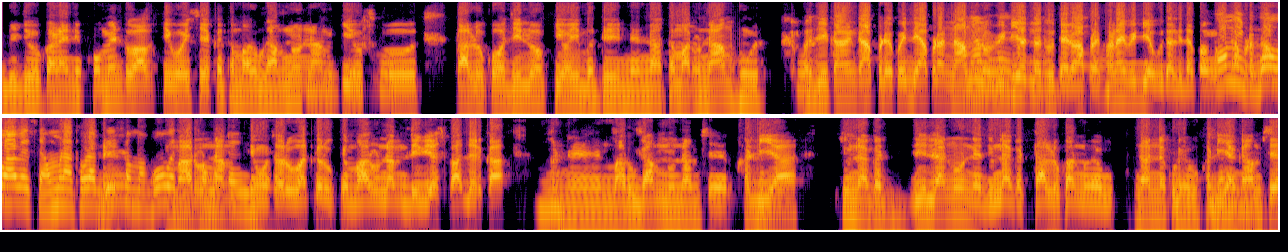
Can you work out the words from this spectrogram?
બીજું ઘણાની કોમેન્ટો આવતી હોય છે કે તમારું ગામનું નામ નામ કયું તાલુકો જિલ્લો કયો એ બધી ને તમારું નામ શું હજી કારણ કે આપણે કોઈ દી આપણા નામનો વીડિયો જ નથી નથી ઉતાર્યો. આપણે ઘણા વીડિયો ઉતાર લીધા પણ કોમેન્ટ બહુ આવે છે. હમણાં થોડા દિવસોમાં બહુ જ મારું નામથી હું શરૂઆત કરું કે મારું નામ દિવ્યસ ભાદરકા અને મારું ગામનું નામ છે ખડિયા. જુનાગઢ જિલ્લાનું ને જુનાગઢ તાલુકાનું એવું નાનકડું એવું ખડિયા ગામ છે.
